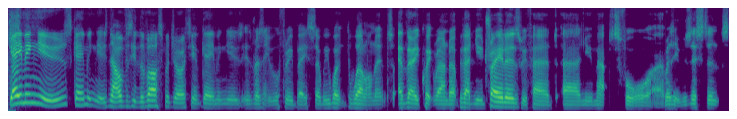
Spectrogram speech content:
Gaming news, gaming news. Now, obviously, the vast majority of gaming news is Resident Evil 3 based, so we won't dwell on it. A very quick roundup. We've had new trailers, we've had uh, new maps for uh, Resident Evil Resistance.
